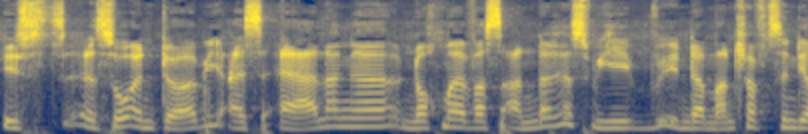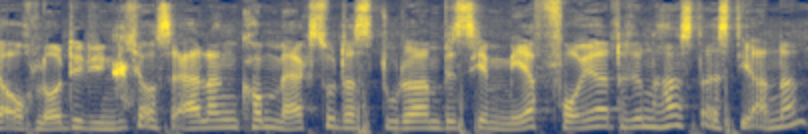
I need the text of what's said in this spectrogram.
Ist äh, so ein Derby als Erlanger nochmal was anderes? Wie in der Mannschaft sind ja auch Leute, die nicht aus Erlangen kommen. Merkst du, dass du da ein bisschen mehr Feuer drin hast als die anderen?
